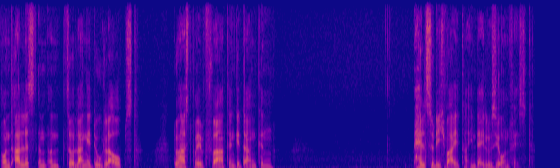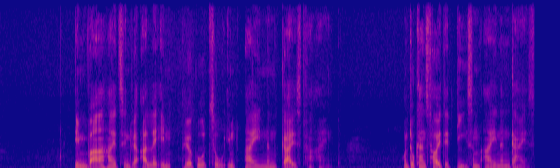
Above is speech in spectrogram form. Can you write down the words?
Und alles, und, und solange du glaubst, du hast privaten Gedanken, hältst du dich weiter in der Illusion fest. In Wahrheit sind wir alle in, hör gut zu, in einem Geist vereint. Und du kannst heute diesem einen Geist,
